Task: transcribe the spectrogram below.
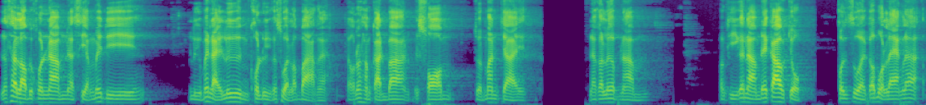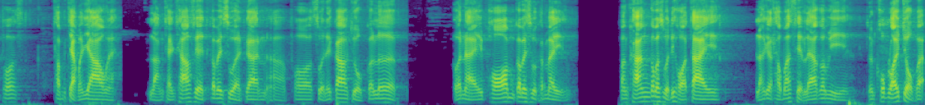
แล้วถ้าเราเป็นคนนำเนี่ยเสียงไม่ดี หรือไม่ไหลลื่น คนอื่นก็สวดลำบากไงเราต้องทำการบ้านไปซ้อมจนมั่นใจ แล้วก็เริ่มนำบางทีก็นำได้เก้าจบ คนสวดก็หมดแรงแล้ว เพราะธรรมจักมันยาวไงหลังฉันเช้าเสร็จก็ไปสวดกันอพอสวดได้เก้าจบก็เลิกวันไหนพร้อมก็ไปสวดกันใหม่ บางครั้งก็มาสวดที่หอไตหลังจากทำวัดเสร็จแล้วก็มีจนครบร้อยจบอะ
